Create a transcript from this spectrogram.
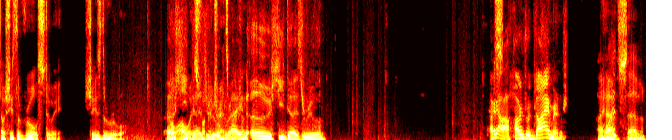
No, she's the rule, Stewie. She's the rule. Oh, I'll she always does fuck a rule, Brian. Oh, she does rule. I got a hundred diamonds I have What? seven.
